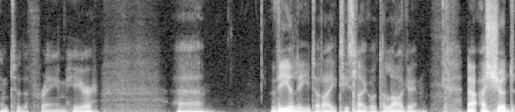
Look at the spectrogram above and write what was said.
into the frame here. Uh, vle.itsligo to log in. Now I should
